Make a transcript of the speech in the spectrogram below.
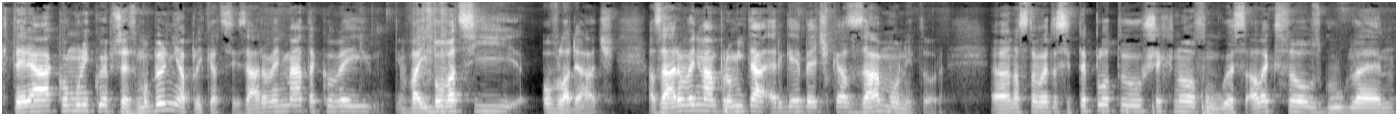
která komunikuje přes mobilní aplikaci. Zároveň má takový vibovací ovladač a zároveň vám promítá RGBčka za monitor. E, Nastavujete si teplotu, všechno funguje s Alexou, s Googlem,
